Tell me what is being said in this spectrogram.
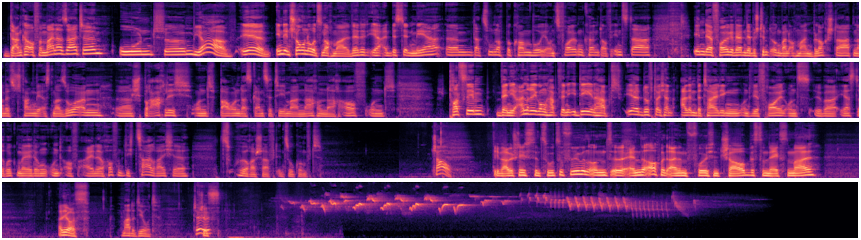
Danke auch von meiner Seite. Und ähm, ja, in den Shownotes nochmal werdet ihr ein bisschen mehr ähm, dazu noch bekommen, wo ihr uns folgen könnt auf Insta. In der Folge werden wir bestimmt irgendwann auch mal einen Blog starten, aber jetzt fangen wir erstmal so an, äh, sprachlich und bauen das ganze Thema nach und nach auf. Und Trotzdem, wenn ihr Anregungen habt, wenn ihr Ideen habt, ihr dürft euch an allem beteiligen und wir freuen uns über erste Rückmeldungen und auf eine hoffentlich zahlreiche Zuhörerschaft in Zukunft. Ciao. Dem habe ich nichts hinzuzufügen und äh, ende auch mit einem fröhlichen Ciao. Bis zum nächsten Mal. Adios. Mad Idiot. Tschüss. Tschüss.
